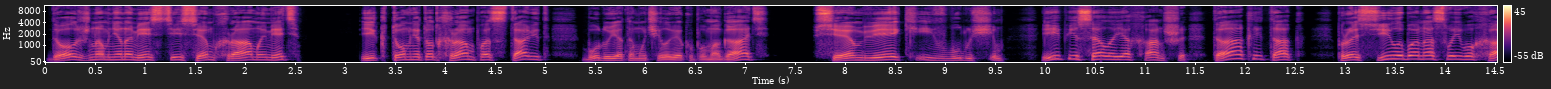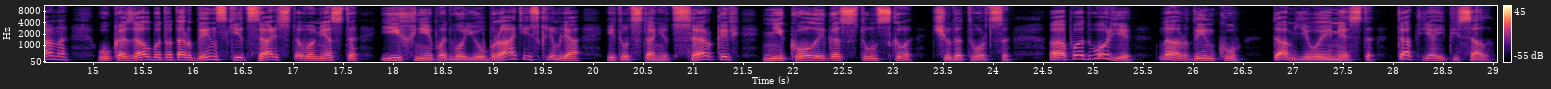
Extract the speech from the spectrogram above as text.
должно мне на месте семь храм иметь, и кто мне тот храм поставит, буду я тому человеку помогать, всем веки и в будущем». И писала я ханше так и так, Просила бы она своего хана, указал бы тот ордынский царь с того места ихнее подворье убрать из Кремля, и тут станет церковь Николы Гастунского, чудотворца, а подворье на Ордынку, там его и место, так я и писал.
